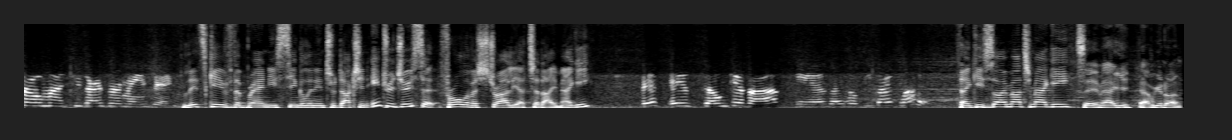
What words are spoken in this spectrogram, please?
so much. You guys are amazing. Let's give the brand new single an introduction. Introduce it for all of Australia today, Maggie. This is Don't Give Up, and I hope you guys love it. Thank you so much, Maggie. See you, Maggie. Have a good one.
